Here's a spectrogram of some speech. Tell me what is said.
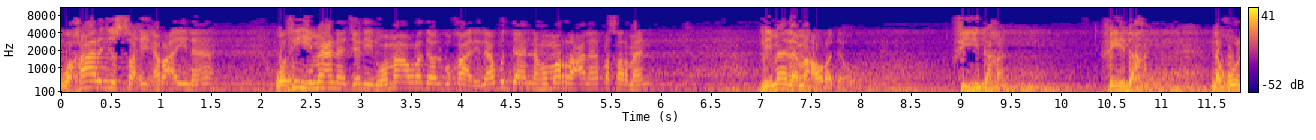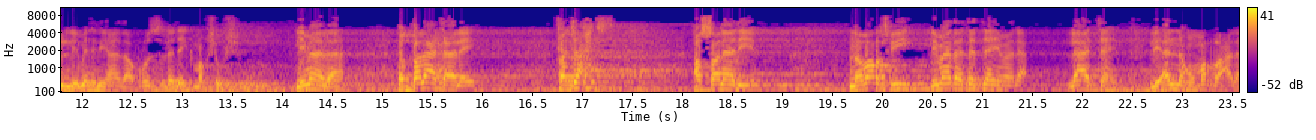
وخارج الصحيح رأيناه وفيه معنى جليل وما أورده البخاري لا بد أنه مر على بصر من؟ لماذا ما أورده؟ فيه دخل فيه دخل. نقول لمثل هذا الرز لديك مغشوش. لماذا؟ اطلعت عليه فتحت الصناديق نظرت فيه لماذا تتهم؟ لا لا أتهم. لأنه مر على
